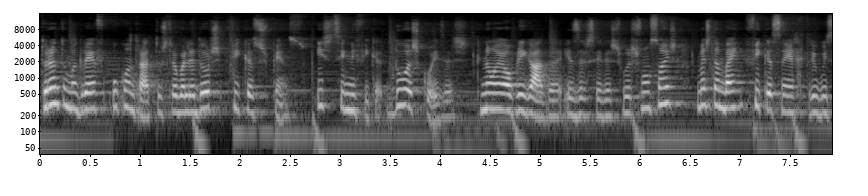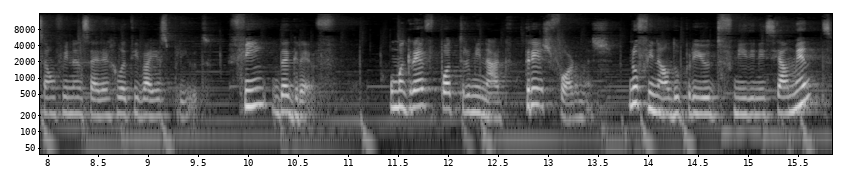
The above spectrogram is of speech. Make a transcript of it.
Durante uma greve, o contrato dos trabalhadores fica suspenso. Isto significa duas coisas: que não é obrigada a exercer as suas funções, mas também fica sem a retribuição financeira relativa a esse período. Fim da greve. Uma greve pode terminar de três formas: no final do período definido inicialmente,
